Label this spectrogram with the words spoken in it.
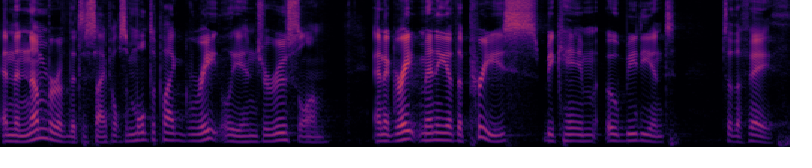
and the number of the disciples multiplied greatly in Jerusalem, and a great many of the priests became obedient to the faith.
